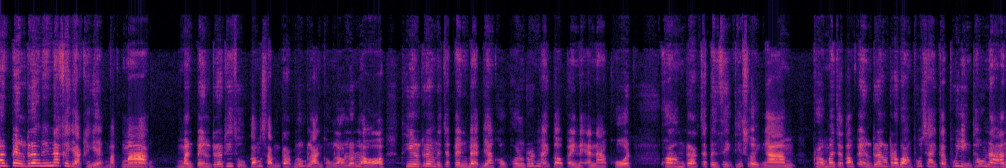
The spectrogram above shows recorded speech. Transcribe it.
มันเป็นเรื่องที่น่าขยะแขยงมาก ๆ มันเป็นเรื่องที่ถูกต้องสำหรับลูกหลานของเราแล้วหรอ ที่เรื่องนี้จะเป็นแบบอย่างของคนรุ่นใหม่ต่อไปในอนาคต ความรักจะเป็นสิ่งที่สวยงาม เพราะมันจะต้องเป็นเรื่องระหว่างผู้ชายกับผู้หญิงเท่านั้น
